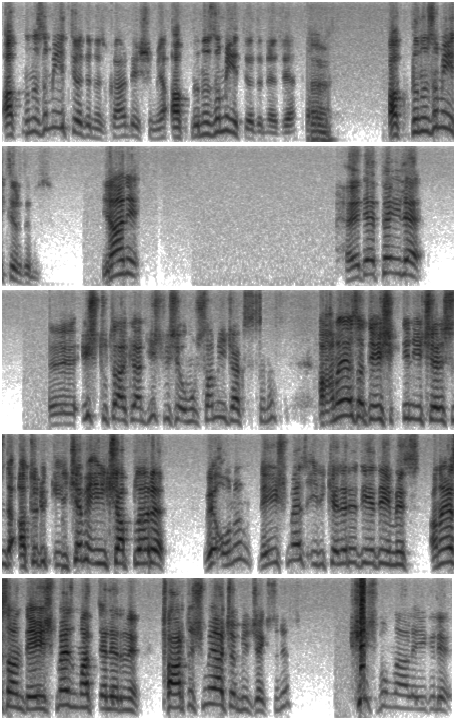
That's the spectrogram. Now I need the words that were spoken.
aklınızı mı yitirdiniz kardeşim ya? Aklınızı mı yitirdiniz ya? Evet. Aklınızı mı yitirdiniz? Yani HDP ile e, iş tutarken hiçbir şey umursamayacaksınız. Anayasa değişikliğinin içerisinde Atatürk ilke ve inkişapları ve onun değişmez ilkeleri dediğimiz anayasanın değişmez maddelerini tartışmaya açabileceksiniz. Hiç bunlarla ilgili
